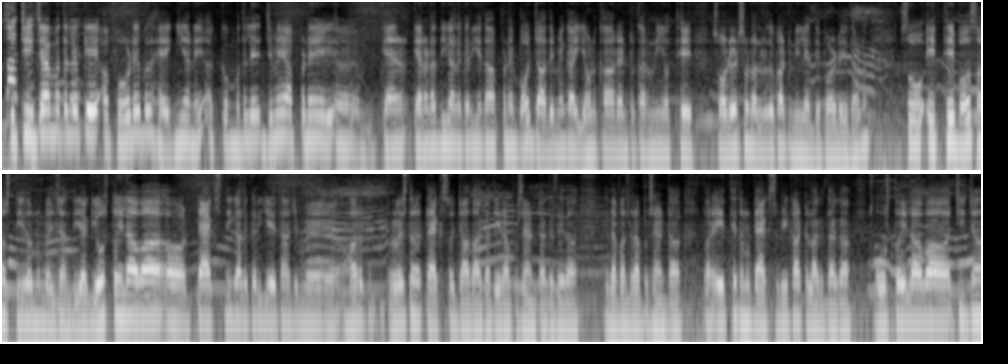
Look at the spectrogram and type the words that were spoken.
ਸੋ ਚੀਜ਼ਾਂ ਮਤਲਬ ਕਿ ਅਫੋਰਡੇਬਲ ਹੈਗੀਆਂ ਨੇ ਮਤਲਬ ਜਿਵੇਂ ਆਪਣੇ ਅਹ, ਕੈਨ- ਕੈਨੇਡਾ ਦੀ ਗੱਲ ਕਰੀਏ ਤਾਂ ਆਪਣੇ ਬਹੁਤ ਜ਼ਿਆਦਾ ਮਹਿੰਗਾਈ ਆ ਹੁਣ ਕਾਰ ਰੈਂਟ ਕਰਨੀ ਉੱਥੇ 100 150 ਡਾਲਰ ਤੋਂ ਘੱਟ ਨਹੀਂ ਲੈਂਦੇ ਪਰ ਡੇ ਦਾ ਹਨਾ? ਸੋ ਇੱਥੇ ਬਹੁਤ ਸਸਤੀ ਤੁਹਾਨੂੰ ਮਿਲ ਜਾਂਦੀ ਹੈਗੀ। ਉਸ ਤੋਂ ਇਲਾਵਾ ਟੈਕਸ ਦੀ ਗੱਲ ਕਰੀਏ ਤਾਂ ਜਿਵੇਂ ਹਰ ਪ੍ਰਵੇਸ਼ ਦਾ ਟੈਕਸ ਜ਼ਿਆਦਾ ਹੈਗਾ 13% ਆ ਕਿਸੇ ਦਾ ਕਿਦਾ 15% ਆ ਪਰ ਇੱਥੇ ਤੁਹਾਨੂੰ ਟੈਕਸ ਵੀ ਘੱਟ ਲੱਗਦਾਗਾ ਉਸ ਤੋਂ ਇਲਾਵਾ ਚੀਜ਼ਾਂ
